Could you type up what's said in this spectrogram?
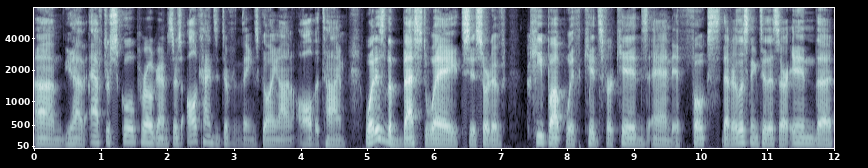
Um, you have after school programs. There's all kinds of different things going on all the time. What is the best way to sort of keep up with Kids 4 Kids, and if folks that are listening to this are in the,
